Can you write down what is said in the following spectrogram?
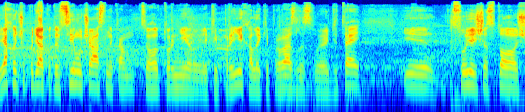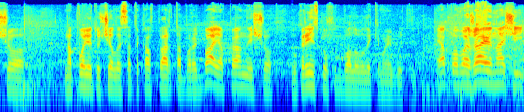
Я хочу подякувати всім учасникам цього турніру, які приїхали, які привезли своїх дітей. І судячи з того, що на полі точилася така вперта боротьба, я впевнений, що в українського футболу велике майбутнє. Я побажаю нашій,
